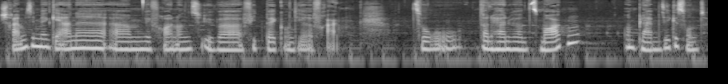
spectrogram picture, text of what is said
Schreiben Sie mir gerne, ähm, wir freuen uns über Feedback und Ihre Fragen. So, dann hören wir uns morgen und bleiben Sie gesund.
